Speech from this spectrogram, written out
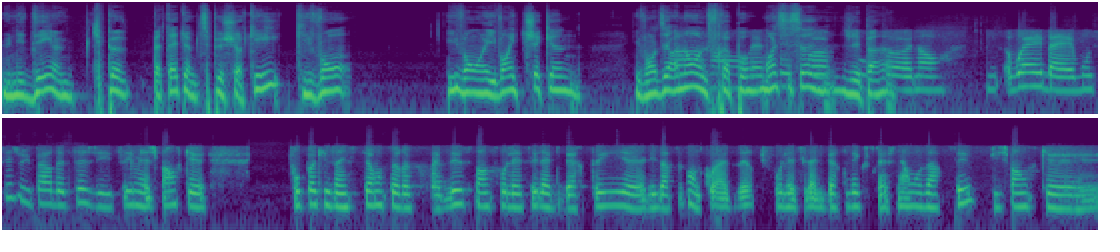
une idée qui peut peut-être un petit peu choquer qui vont ils vont ils vont être chicken. Ils vont dire oh non on le fera pas. moi c'est ça j'ai peur. non. Ouais, ben moi aussi j'ai eu peur de ça, j'ai tu sais, mais je pense que faut pas que les institutions se refroidissent. Je pense qu'il faut laisser la liberté. Euh, les artistes ont de quoi dire, puis il faut laisser la liberté d'expression aux artistes. Puis je pense que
